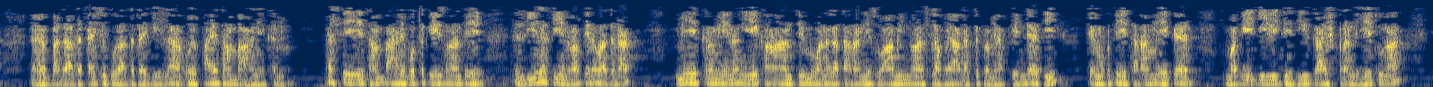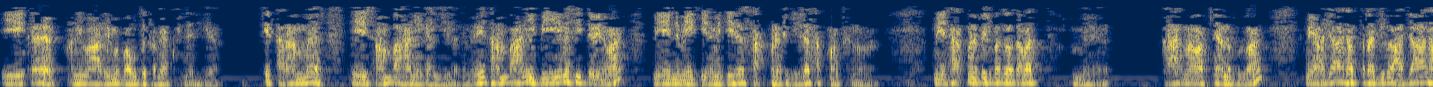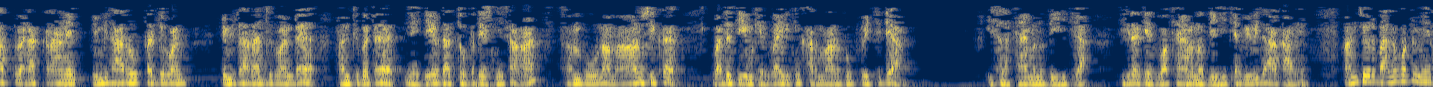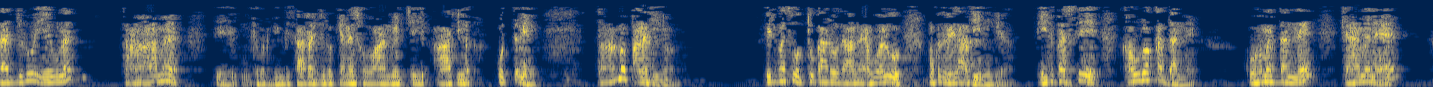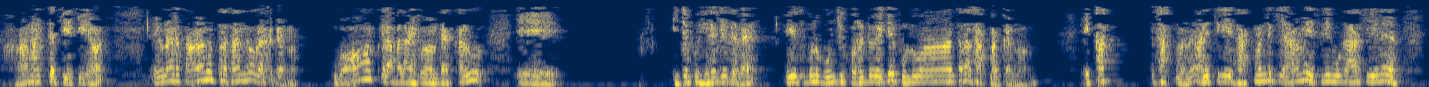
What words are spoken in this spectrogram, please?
බදාදටයි සිකුරාදටයි ගිහිල්ලා ওই පය සම්බාහනය කරනවා. පස්සේ මේ සම්බාහනය පොතක ඒ සංසේ ලියලා තියෙනවා පෙරවදනක් මේ ක්‍රමේ නම් ඒකාන්තයෙන්ම වනගත ආරණ්‍ය ස්වාමීන් වහන්සේලා හොයාගත්ත ක්‍රමයක් වෙන්න ඇති. ඒ මොකද ඒ තරම් මේක මගේ ජීවිතේ දීර්ඝායුෂ කරන්න හේතුණා. ඒක අනිවාර්යයෙන්ම බෞද්ධ ක්‍රමයක් වෙන්න ඇති කියලා. ඒ තරම්ම ඒ සම්බාහනය කරන්න කියලා තියෙනවා. මේ සම්බාහනය ඉබේම සිද්ධ වෙනවා. මේන්න මේ කියන විදිහට සක්මනට ගිහිල්ලා සක්මන් කරනවා. මේ සක්මන පිළිබඳව තවත් කාරණාවක් කියන්න පුළුවන්. මේ අජාසත් රජුගේ අජාසත් වැඩක් කරන්නේ බිම්බිසාර රජුගන් බිම්බිසාර රජුගන්ට අන්තිමට මේ දේවදත්ත උපදේශ නිසා සම්පූර්ණ අමානුෂික වදදීම් කෙරුවා. ඒක ඉතින් කර්මානුරූප වෙච්ච දෙයක්. ඉසල කැමනෝදී හිටියා. ඉහිර කෙරුවා කැමනෝදී හිටියා විවිධ ආකාරයෙන්. අන්තිමට බලනකොට මේ රජුරෝ ඒ වුණ තාම ඒ ඒකට බිම්බිසාර රජුරෝ කියන්නේ සෝවාන් වෙච්ච ආර්ය උත්තමේ. තාම පණ තියෙනවා. ඊට පස්සේ ඔත්තුකාරෝ දාන ඇහුවලු මොකද වෙලා තියෙන්නේ කියලා. ඊට පස්සේ කවුරුවක්වත් දන්නේ නැහැ. කොහොමද දන්නේ? කැම නැහැ. හාමත්‍යතිය කියනවා. ඒ වුණාට තාම ප්‍රසන්නව ගත කරනවා. ගෝක් කියලා බලා හිටවම දැක්කලු ඒ ඊටපු හිරගෙදර ඒ තිබුණු පුංචි කොරිඩෝ එකේ පුළුවන් තරම් සක්මන් කරනවා. එකක් සක්මන අනිත්‍යයේ සක්මන්ට ගියාම එතනින් උඩා කියන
